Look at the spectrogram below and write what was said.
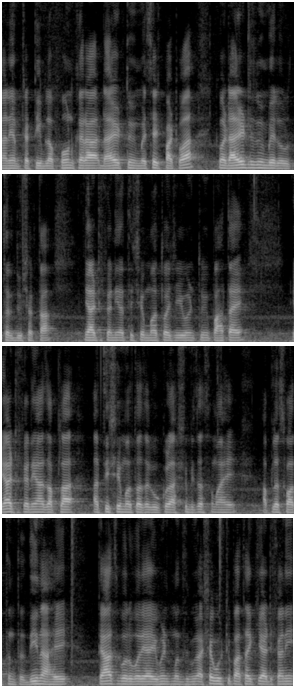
आणि आमच्या टीमला फोन करा डायरेक्ट तुम्ही मेसेज पाठवा किंवा डायरेक्टली तुम्ही मेलवर उत्तर देऊ शकता. या ठिकाणी अतिशय महत्त्वाची इव्हेंट तुम्ही पाहताय. या ठिकाणी आज आपला अतिशय महत्त्वाचा गोकुळ अष्टमीचा सम आहे. आपलं स्वातंत्र्य दिन आहे. त्याचबरोबर या इव्हेंटमध्ये तुम्ही अशा गोष्टी पाहताय की या ठिकाणी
